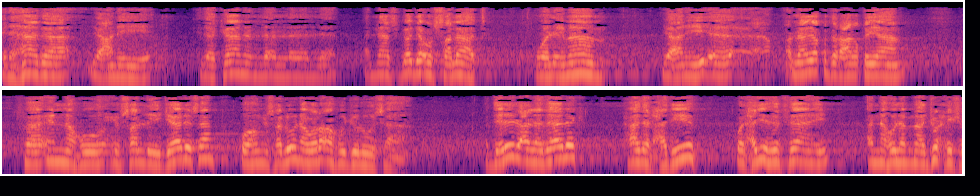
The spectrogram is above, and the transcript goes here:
يعني هذا يعني إذا كان ال ال ال الناس بدأوا الصلاة والإمام يعني آه، لا يقدر على القيام فإنه يصلي جالسا وهم يصلون وراءه جلوسا. الدليل على ذلك هذا الحديث والحديث الثاني أنه لما جحش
